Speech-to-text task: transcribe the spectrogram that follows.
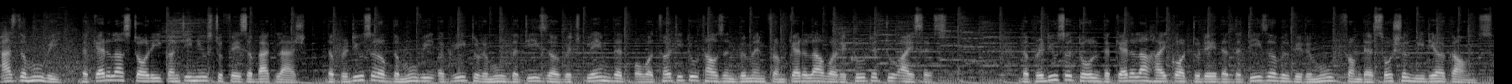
As the movie, The Kerala Story continues to face a backlash, the producer of the movie agreed to remove the teaser which claimed that over 32,000 women from Kerala were recruited to ISIS. The producer told the Kerala High Court today that the teaser will be removed from their social media accounts.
